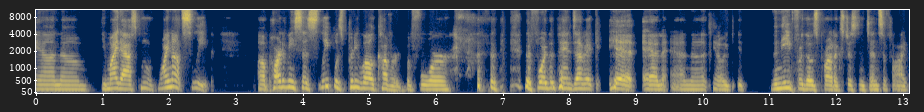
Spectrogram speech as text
And um, you might ask, hmm, why not sleep? Uh, part of me says sleep was pretty well covered before before the pandemic hit, and and uh, you know it, the need for those products just intensified.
